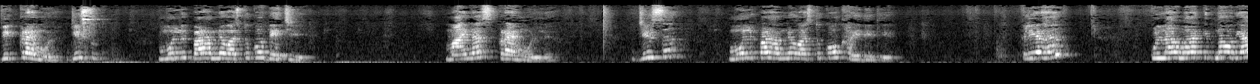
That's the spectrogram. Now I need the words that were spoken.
विक्रय मूल्य, जिस मूल्य पर हमने वस्तु को बेची, माइनस क्रय मूल्य। जिस मूल्य पर हमने वस्तु को खरीदी थी। क्लियर है? कुल लाभ हमारा कितना हो गया?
